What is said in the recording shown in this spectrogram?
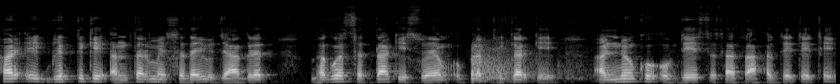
हर एक व्यक्ति के अंतर में सदैव जागृत, भगवत सत्ता की स्वयं उपलब्धि करके अन्यों को उपदेश तथा साहस देते थे,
